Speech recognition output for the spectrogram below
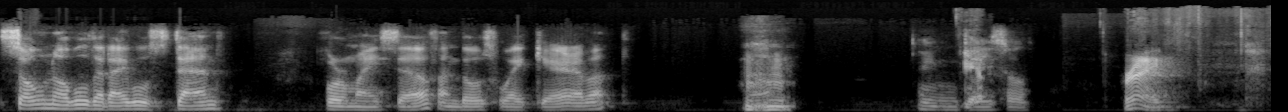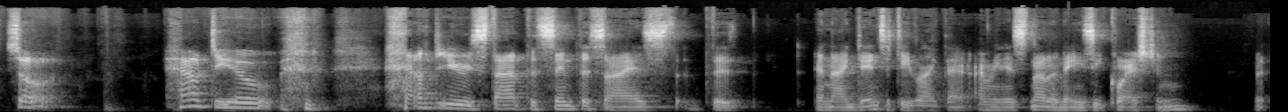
so noble that I will stand for myself and those who I care about. Mm-hmm. in case of right. So, how do you how do you start to synthesize the an identity like that? I mean, it's not an easy question. But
